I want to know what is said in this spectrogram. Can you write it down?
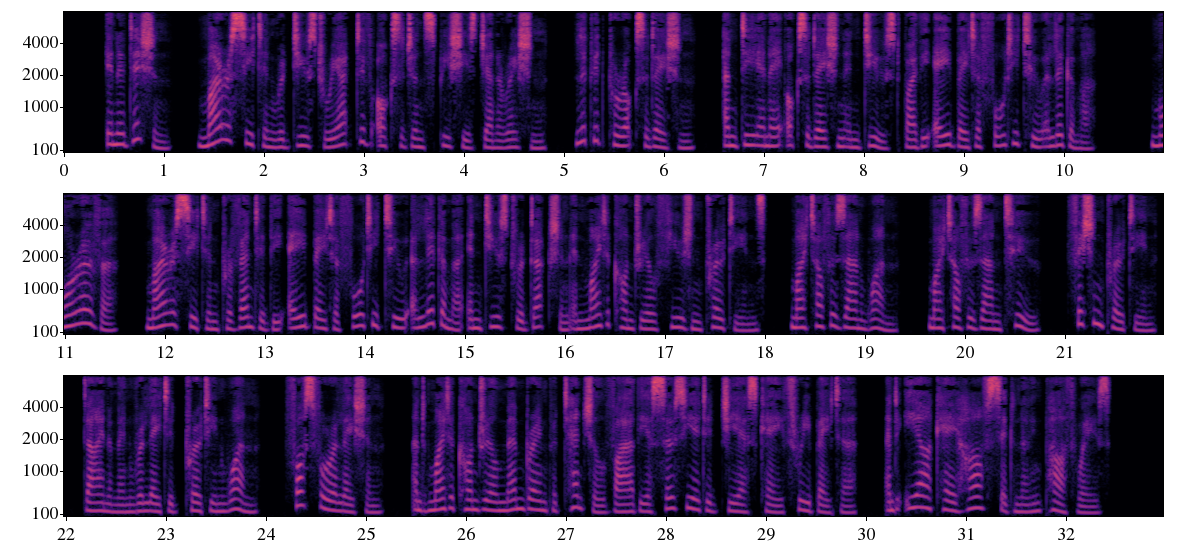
In addition, myricetin reduced reactive oxygen species generation, lipid peroxidation, and DNA oxidation induced by the A beta 42 oligomer. Moreover, myricetin prevented the A beta 42 oligomer induced reduction in mitochondrial fusion proteins, mitofusin 1, mitofusin 2, fission protein, dynamin related protein 1, phosphorylation, and mitochondrial membrane potential via the associated GSK3 beta and ERK half signaling pathways.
